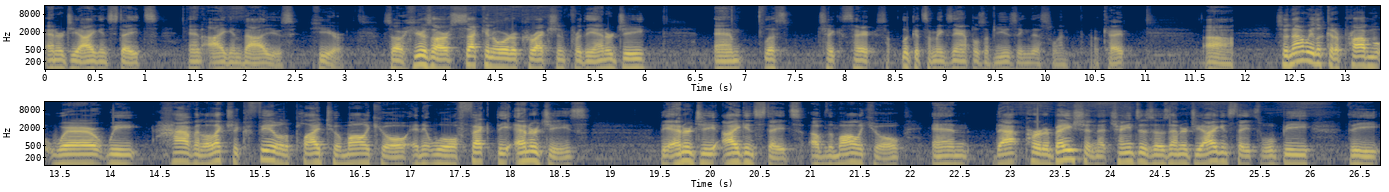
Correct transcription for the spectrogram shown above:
energy eigenstates and eigenvalues here. So here's our second order correction for the energy. And let's take, look at some examples of using this one, okay? Uh, so now we look at a problem where we have an electric field applied to a molecule and it will affect the energies, the energy eigenstates of the molecule, and that perturbation that changes those energy eigenstates will be the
